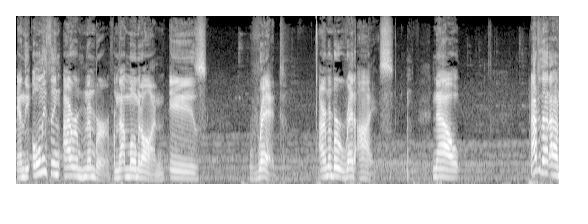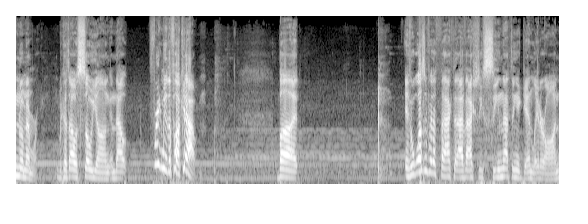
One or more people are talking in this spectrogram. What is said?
And the only thing I remember from that moment on is red. I remember red eyes. Now, after that, I have no memory because I was so young and that freaked me the fuck out. But if it wasn't for the fact that I've actually seen that thing again later on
